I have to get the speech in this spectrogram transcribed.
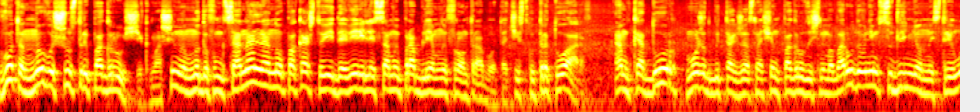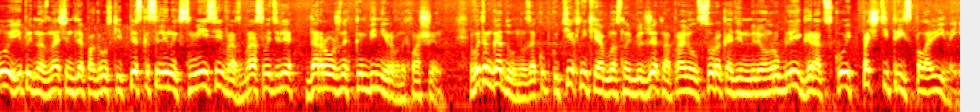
Вот он, новый шустрый погрузчик. Машина многофункциональна, но пока что ей доверили самый проблемный фронт работы – очистку тротуаров. Амкадор может быть также оснащен погрузочным оборудованием с удлиненной стрелой и предназначен для погрузки пескосоляных смесей в разбрасывателе дорожных комбинированных машин. В этом году на закупку техники областной бюджет направил 41 миллион рублей, городской – почти 3,5.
